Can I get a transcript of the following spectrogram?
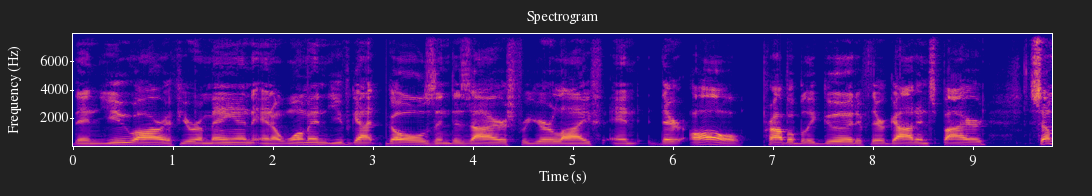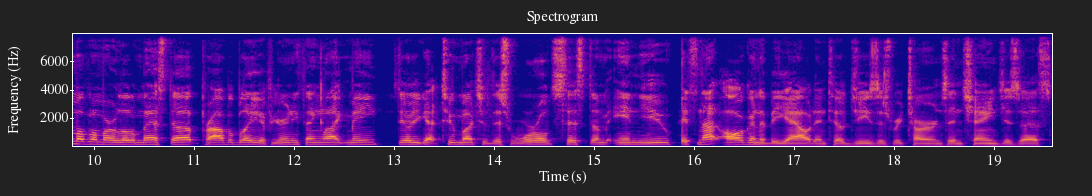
than you are. If you're a man and a woman, you've got goals and desires for your life, and they're all probably good if they're God inspired. Some of them are a little messed up, probably, if you're anything like me. Still, you got too much of this world system in you. It's not all going to be out until Jesus returns and changes us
